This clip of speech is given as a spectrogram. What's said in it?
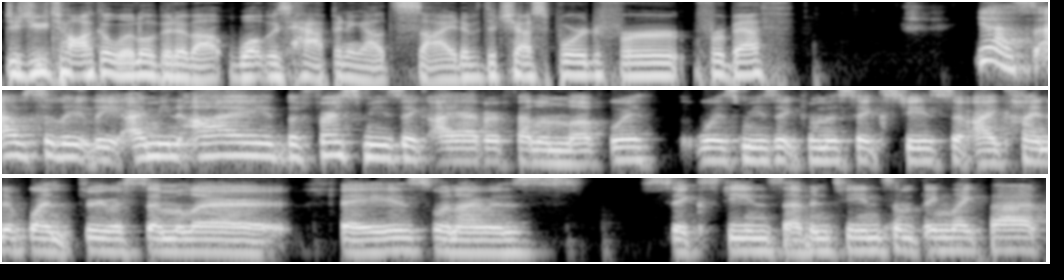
did you talk a little bit about what was happening outside of the chessboard for for Beth? Yes, absolutely. I mean, I the first music I ever fell in love with was music from the 60s, so I kind of went through a similar phase when I was 16, 17, something like that.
